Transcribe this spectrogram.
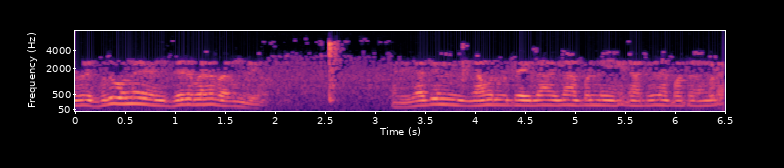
இவர் குரு ஒன்று தெய்வமாக பார்க்க முடியும். அது எல்லாத்தையும் ஞாபகத்தை எல்லாம் எல்லாம் பண்ணி நான் தான் பார்த்தாலும் கூட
